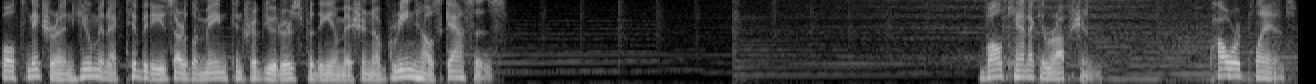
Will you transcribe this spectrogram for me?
Both nature and human activities are the main contributors for the emission of greenhouse gases. Volcanic eruption. Power plant.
